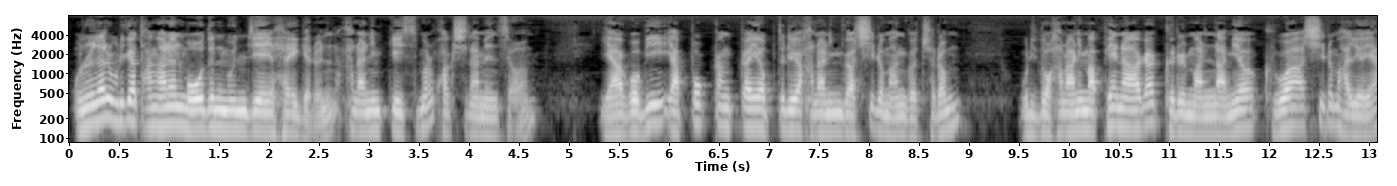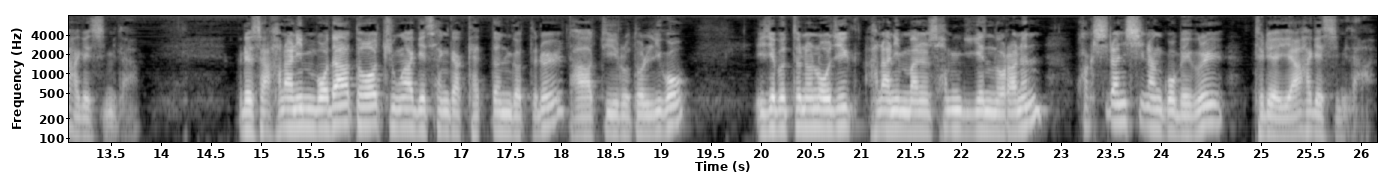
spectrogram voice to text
오늘날 우리가 당하는 모든 문제의 해결은 하나님께 있음을 확신하면서 야곱이 야복강가에 엎드려 하나님과 씨름한 것처럼 우리도 하나님 앞에 나아가 그를 만나며 그와 씨름하여야 하겠습니다. 그래서 하나님보다 더 중하게 생각했던 것들을 다 뒤로 돌리고 이제부터는 오직 하나님만을 섬기겠노라는 확실한 신앙 고백을 드려야 하겠습니다.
